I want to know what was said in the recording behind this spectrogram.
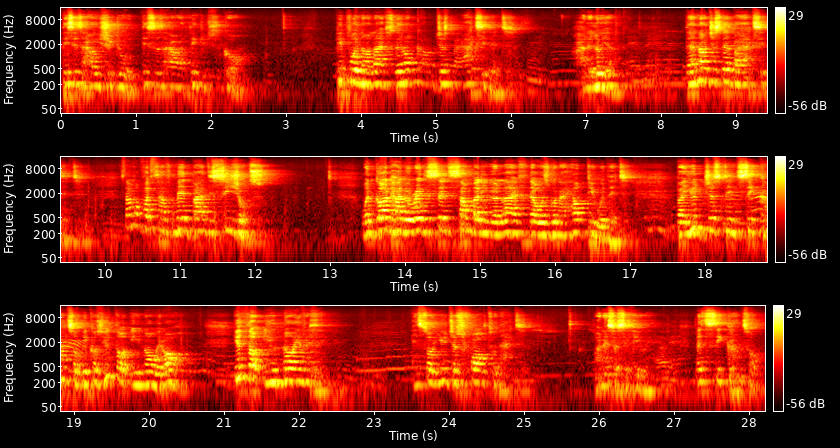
This is how you should do it. This is how I think you should go. People in our lives, they don't come just by accident. Hallelujah. They're not just there by accident. Some of us have made bad decisions when God had already sent somebody in your life that was going to help you with it. But you just didn't seek counsel because you thought you know it all. You thought you know everything. And so you just fall to that. Bwana Yesu asifiwe. Let's seek counsel.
